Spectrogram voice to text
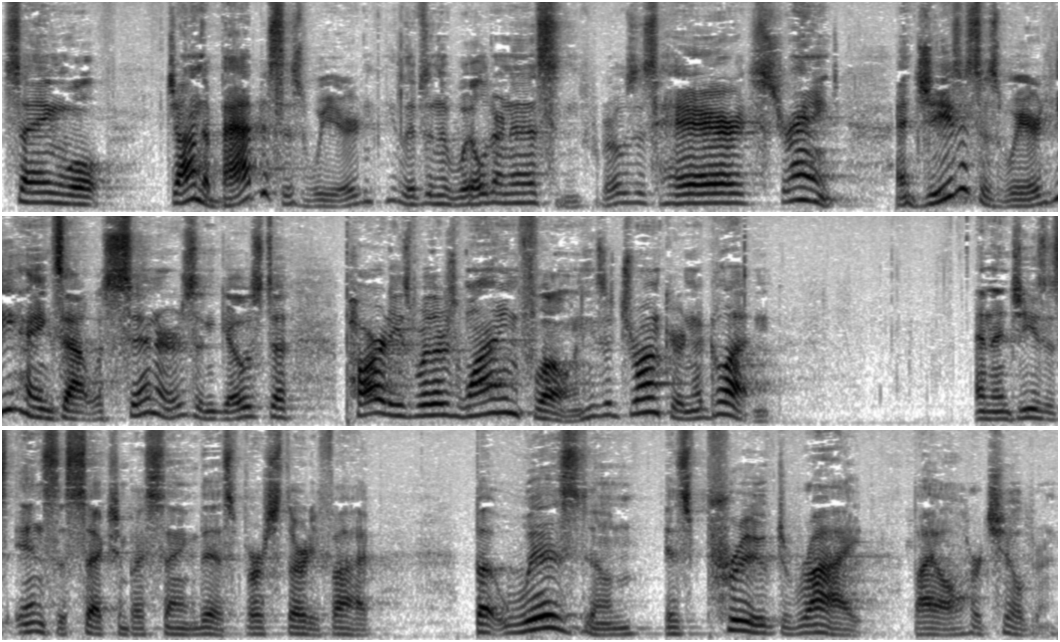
saying, well, John the Baptist is weird. He lives in the wilderness and grows his hair. strange. And Jesus is weird. He hangs out with sinners and goes to parties where there's wine flowing. He's a drunkard and a glutton. And then Jesus ends the section by saying this, verse 35 But wisdom is proved right by all her children.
